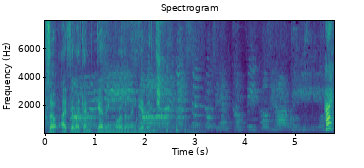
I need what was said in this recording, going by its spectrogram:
so I feel like I'm getting more than I'm giving. Hi,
